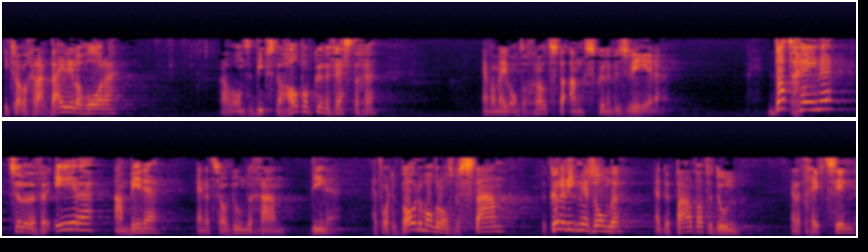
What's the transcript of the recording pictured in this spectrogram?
iets waar we graag bij willen horen. Waar we onze diepste hoop op kunnen vestigen. En waarmee we onze grootste angst kunnen bezweren. Datgene zullen we vereren, aanbidden en het zodoende gaan dienen. Het wordt de bodem onder ons bestaan. We kunnen niet meer zonder. Het bepaalt wat we doen. En het geeft zin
